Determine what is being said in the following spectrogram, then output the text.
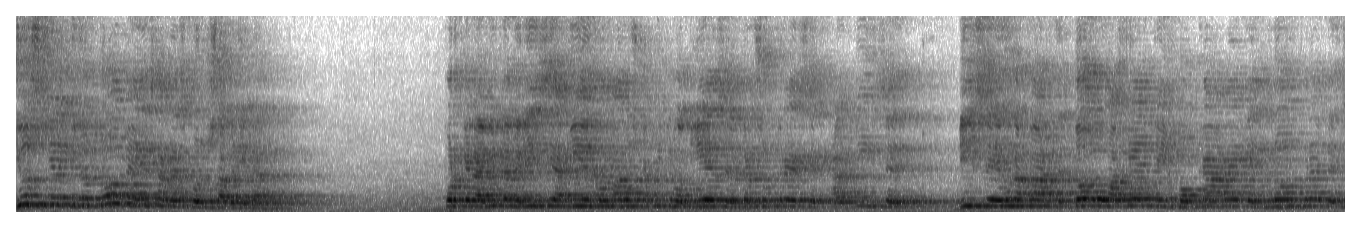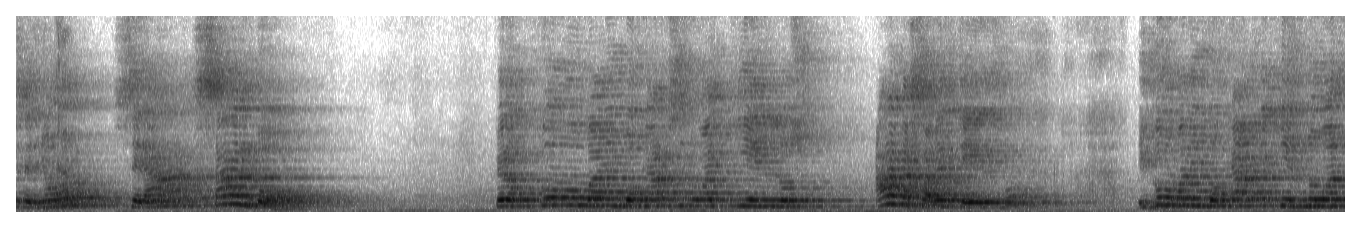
Dios quiere que yo tome esa responsabilidad. Porque la Biblia me dice a mí en Romanos capítulo 10, el verso 13 al 15, dice en una parte, todo aquel que invocare el nombre del Señor será salvo. Pero ¿cómo va a invocar si no hay quien los haga saber de esto? ¿Y cómo van a invocar de quien no han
